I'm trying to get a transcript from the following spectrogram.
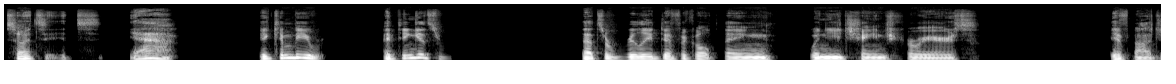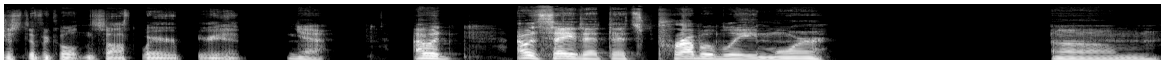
so it's it's yeah. It can be i think it's that's a really difficult thing when you change careers if not just difficult in software period. Yeah. I would i would say that that's probably more um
